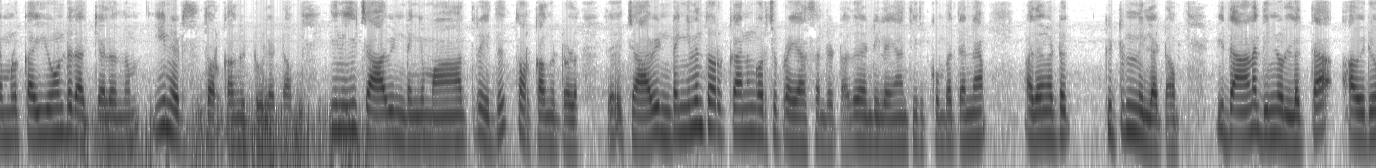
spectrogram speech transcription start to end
നമ്മൾ കൈകൊണ്ട് ഇതാക്കിയാലോ ഒന്നും ഈ നട്സ് തുറക്കാൻ കിട്ടൂല കേട്ടോ ഇതിന് ഈ ചാവി ഉണ്ടെങ്കിൽ മാത്രമേ ഇത് തുറക്കാൻ കിട്ടുള്ളൂ. ഇത് ചാവി ഉണ്ടെങ്കിലും തുറക്കാനും കുറച്ച് പ്രയാസമുണ്ട് കേട്ടോ അത് കണ്ടില്ല? ഞാൻ തിരിക്കുമ്പോൾ തന്നെ അതങ്ങോട്ട് കിട്ടുന്നില്ല കേട്ടോ ഇതാണ് ഇതിന്റെ ഉള്ളത്തെ ആ ഒരു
